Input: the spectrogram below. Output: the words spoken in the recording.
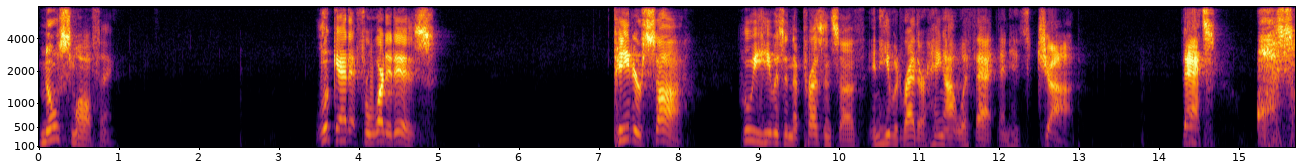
No small thing. Look at it for what it is. Peter saw who he was in the presence of, and he would rather hang out with that than his job. That's awesome.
